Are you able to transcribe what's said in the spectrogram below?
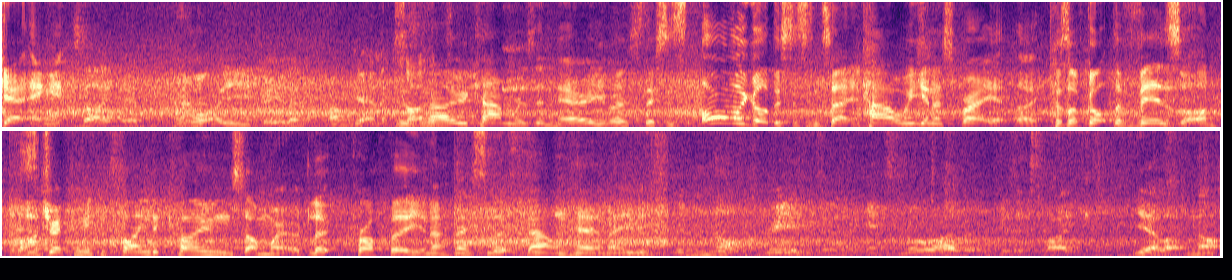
getting excited. What are you feeling? I'm getting excited. There's excited. no cameras in here either. This is, oh my god, this is insane. How are we gonna spray it though? Because I've got the viz on. Oh, do you reckon we could find a cone somewhere? It would look proper, you know? Let's look down here maybe. We're not really doing it against Nor either because it's like Yeah, like not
